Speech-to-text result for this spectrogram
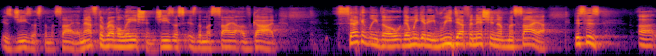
is Jesus, the Messiah. And that's the revelation. Jesus is the Messiah of God. Secondly, though, then we get a redefinition of Messiah. This is, uh,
